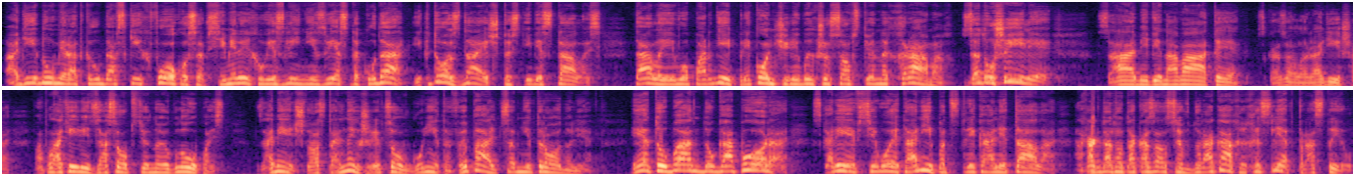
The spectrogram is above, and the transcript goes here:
«Один умер от колдовских фокусов, семерых увезли неизвестно куда, и кто знает, что с ними сталось. Тала и его парней прикончили в их же собственных храмах. Задушили!» «Сами виноваты!» — сказала Радиша. «Поплатились за собственную глупость. Заметь, что остальных жрецов-гунитов и пальцем не тронули. Эту банду Гапора, скорее всего, это они подстрекали Тала, а когда тот оказался в дураках, их и след простыл.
